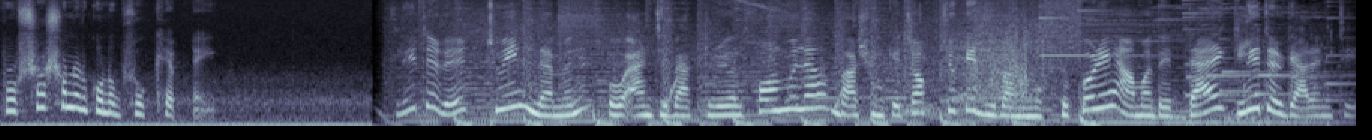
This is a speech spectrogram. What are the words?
প্রশাসনের কোনো ভ্রুক্ষেপ নেই। গ্লিটারের টুইন লেমন ও অ্যান্টিব্যাকটেরিয়াল ফর্মুলা বাসনকে চকচকে জীবাণুমুক্ত করে আমাদের দেয় গ্লিটার গ্যারান্টি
